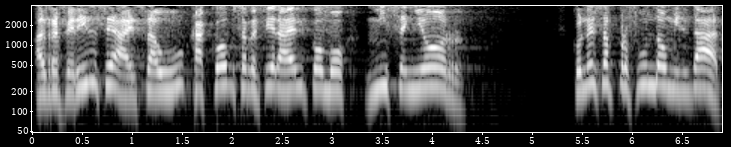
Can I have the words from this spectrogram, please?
al referirse a Esaú, Jacob se refiere a él como mi Señor, con esa profunda humildad.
